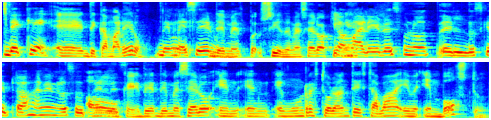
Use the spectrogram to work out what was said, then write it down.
¿De qué? Eh, de camarero. De mesero. sí, de mesero aquí. Camarero es uno de los que trabajan en los hoteles. Oh, ok. De, mesero en, un restaurante estaba en, Boston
